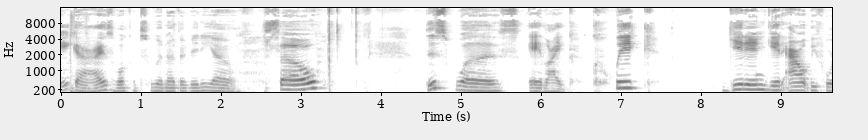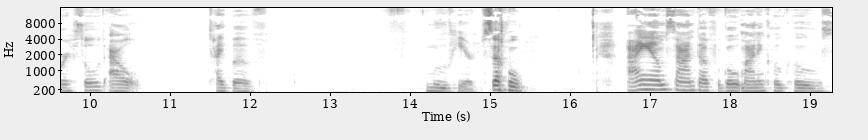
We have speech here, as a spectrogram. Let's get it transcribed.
Hey guys, welcome to another video. So, this was a like quick get in, get out before sold out type of move here. So, I am signed up for Goldmine & CoCo's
